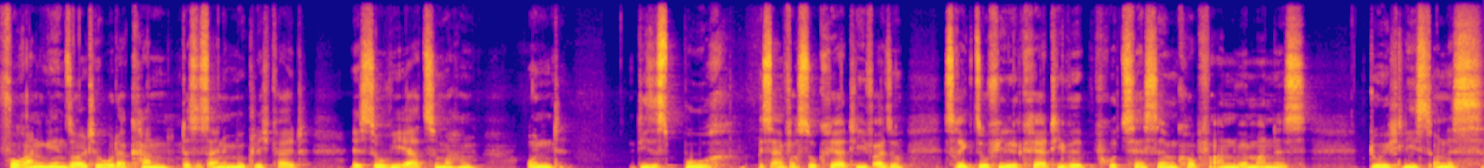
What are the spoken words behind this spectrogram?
vorangehen sollte oder kann, dass es eine Möglichkeit ist, so wie er zu machen. Und dieses Buch ist einfach so kreativ. Also es regt so viele kreative Prozesse im Kopf an, wenn man es durchliest. Und es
